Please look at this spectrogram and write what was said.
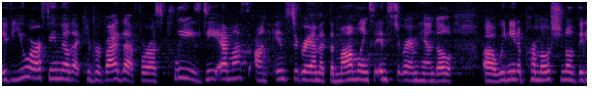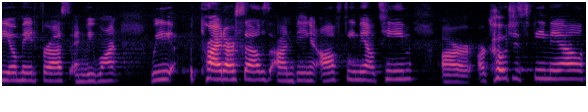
If you are a female that can provide that for us, please DM us on Instagram at the MomLinks Instagram handle. Uh, we need a promotional video made for us, and we want, we pride ourselves on being an all female team. Our, our coach is female,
